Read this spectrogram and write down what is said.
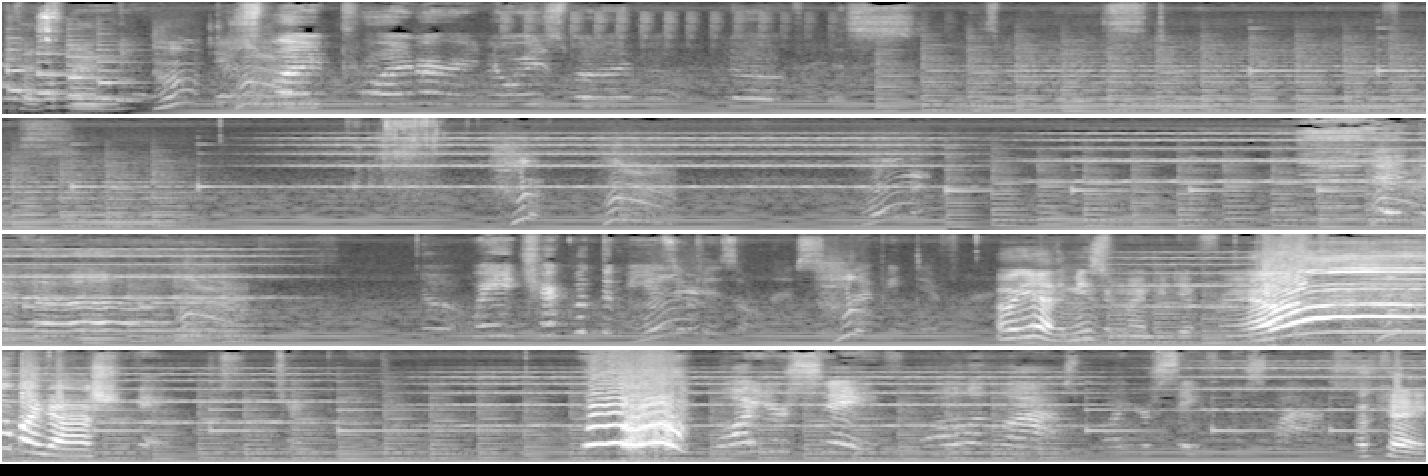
Because I'm. It's my primary noise when I'm nervous. Wait, check what the music is on this. It might be different. Oh yeah, the music might be different. Oh my gosh. Okay. Ah! While you're safe, all in last. While your safeness lasts. Okay.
